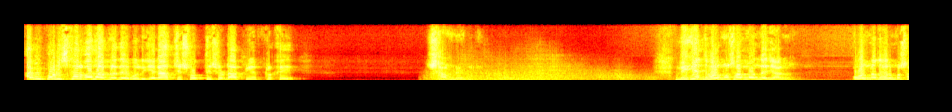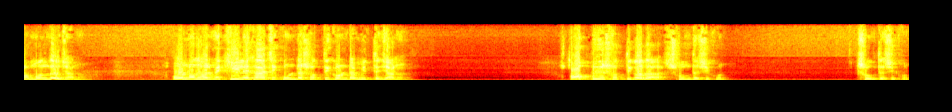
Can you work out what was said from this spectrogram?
আমি পরিষ্কার কথা আপনাদের বলি, যেটা হচ্ছে সত্যি, সেটা আপনি আপনাকে সামনে নিন নিজের ধর্ম সম্বন্ধে জানুন, অন্য ধর্ম সম্বন্ধেও জানুন। অন্য ধর্মে কি লেখা আছে, কোনটা সত্যি, কোনটা মিথ্যে জানুন। অপ্রিয় সত্যি কথা শুনতে শিখুন। শুনতে শিখুন।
